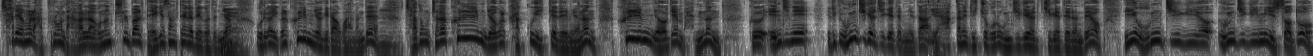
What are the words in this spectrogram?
차량을 앞으로 나가려고는 출발 대기 상태가 되거든요. 예. 우리가 이걸 클립력이라고 하는데 음. 자동차가 클립력을 갖고 있게 되면은 클립력에 맞는 그 엔진이 이렇게 움직여지게 됩니다. 예. 약간의 뒤쪽으로 움직여지게 되는데요. 이 움직여 움직임이 있어도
